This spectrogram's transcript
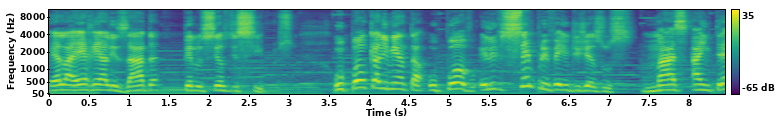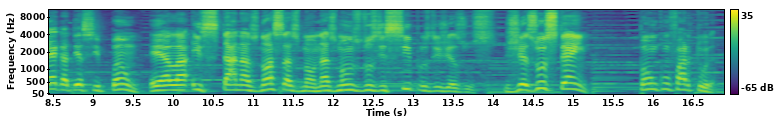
ela é realizada pelos seus discípulos. O pão que alimenta o povo, ele sempre veio de Jesus, mas a entrega desse pão, ela está nas nossas mãos, nas mãos dos discípulos de Jesus. Jesus tem pão com fartura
